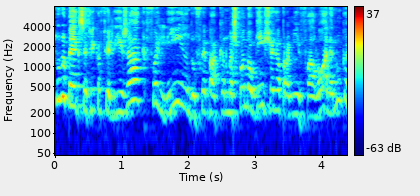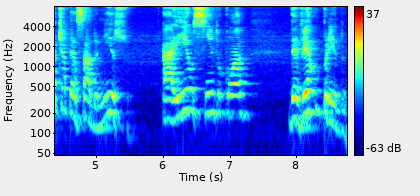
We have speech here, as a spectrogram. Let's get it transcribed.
tudo bem que você fica feliz, ah, que foi lindo, foi bacana, mas quando alguém chega para mim e fala, olha, nunca tinha pensado nisso, aí eu sinto com a dever cumprido.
